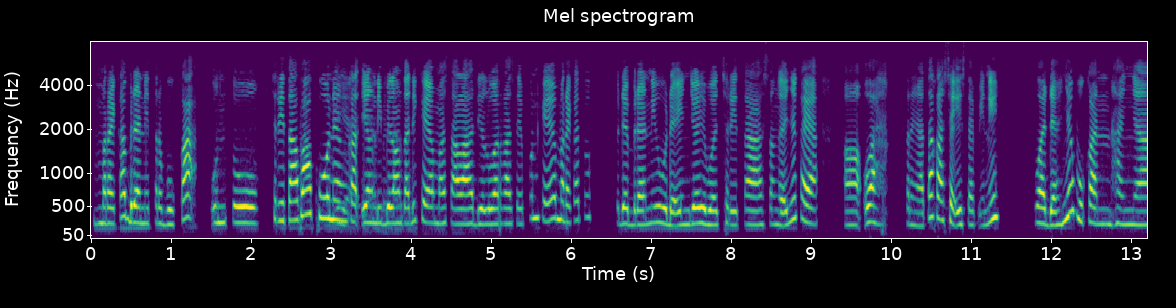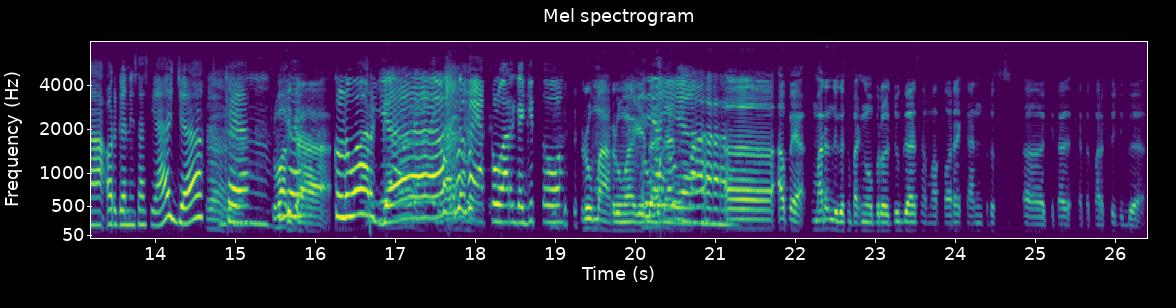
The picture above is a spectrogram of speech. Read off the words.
mereka berani terbuka untuk cerita apa pun yang ka- yang iya, dibilang tadi kayak masalah di luar KC pun kayak mereka tuh udah berani, udah enjoy buat cerita. Seenggaknya kayak eh, wah, ternyata KC ISEP ini wadahnya bukan hanya organisasi aja, Nah, kayak Hmm. keluarga. Iya, keluarga. Iya, itu kayak keluarga gitu. Rumah rumah gitu Iya, kan. iya. Eh, apa ya kemarin juga sempat ngobrol juga sama korek kan terus eh, kita kata korek itu juga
